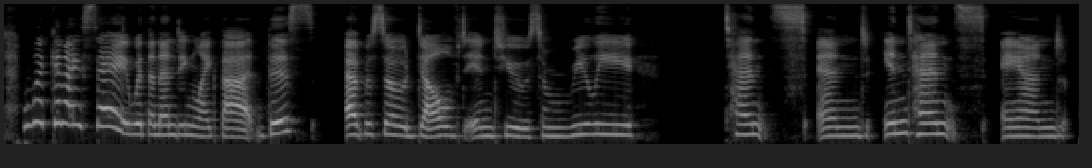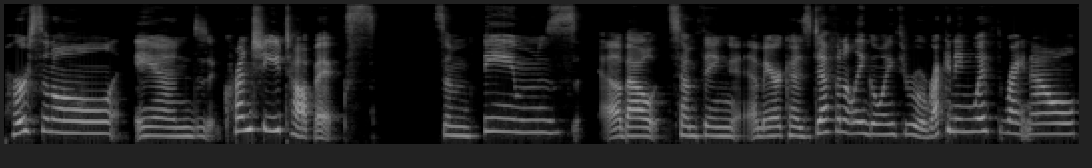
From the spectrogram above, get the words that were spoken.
What can I say with an ending like that? This episode delved into some really tense and intense and personal and crunchy topics. some themes about something America is definitely going through a reckoning with right now.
